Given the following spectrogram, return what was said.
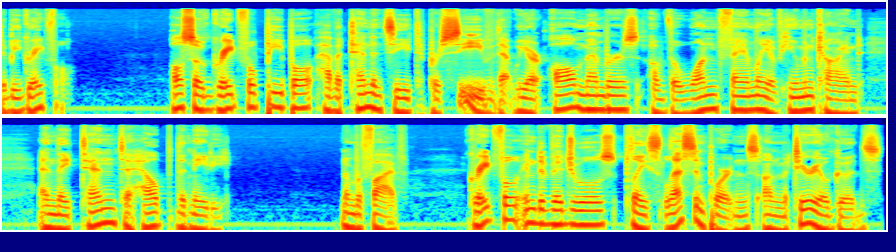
to be grateful. Also, grateful people have a tendency to perceive that we are all members of the one family of humankind and they tend to help the needy. Number five, Grateful individuals place less importance on material goods,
